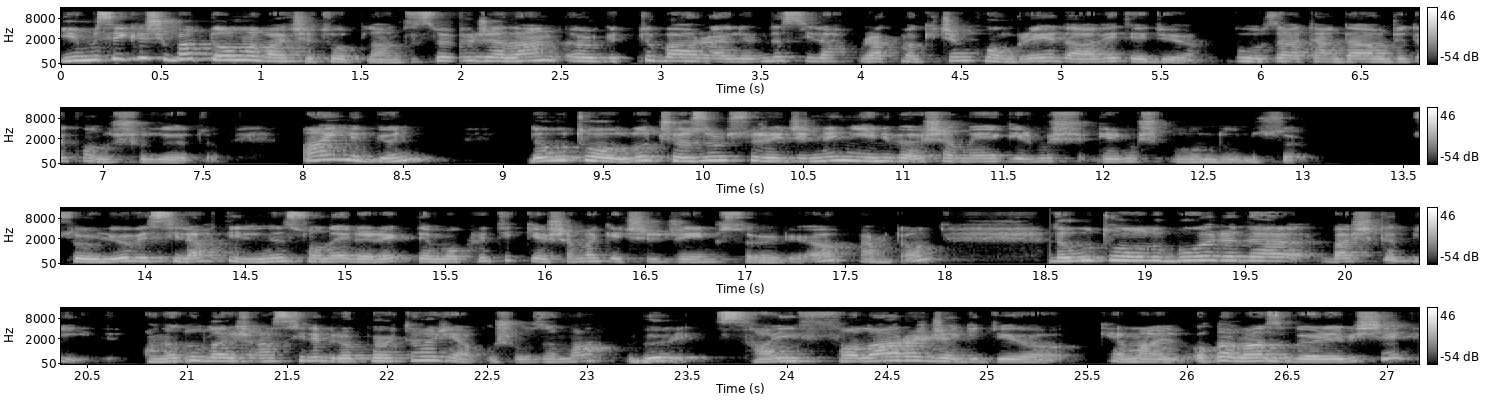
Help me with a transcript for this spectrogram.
28 Şubat Dolmabahçe toplantısı Öcalan örgütü bahar aylarında silah bırakmak için kongreye davet ediyor. Bu zaten daha önce de konuşuluyordu. Aynı gün Davutoğlu çözüm sürecinin yeni bir aşamaya girmiş girmiş bulunduğunu sö- söylüyor ve silah dilinin sona ererek demokratik yaşama geçileceğini söylüyor. Pardon. Davutoğlu bu arada başka bir Anadolu Ajansı ile bir röportaj yapmış o zaman. Böyle sayfalarca gidiyor Kemal. Olamaz böyle bir şey.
